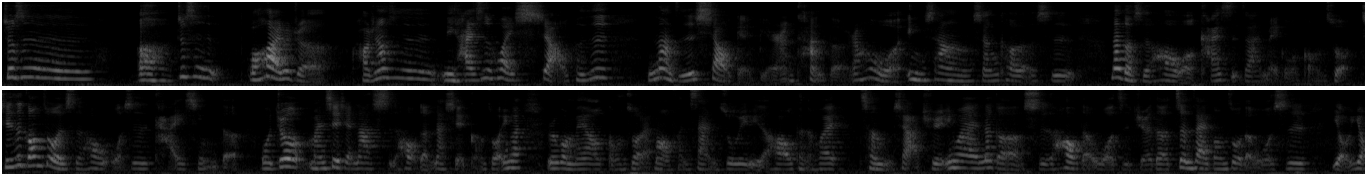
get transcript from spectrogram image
就是呃，就是我后来就觉得。好像是你还是会笑，可是那只是笑给别人看的。然后我印象深刻的是，那个时候我开始在美国工作，其实工作的时候我是开心的，我就蛮谢谢那时候的那些工作，因为如果没有工作来帮我分散注意力的话，我可能会撑不下去。因为那个时候的我只觉得正在工作的我是有用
